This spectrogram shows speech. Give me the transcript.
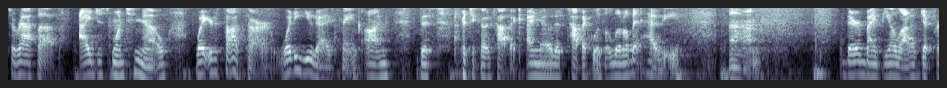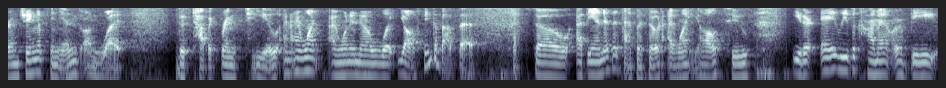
to wrap up, I just want to know what your thoughts are. What do you guys think on this particular topic? I know this topic was a little bit heavy. Um, there might be a lot of differentiating opinions on what this topic brings to you and i want i want to know what y'all think about this so at the end of this episode i want y'all to either a leave a comment or b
